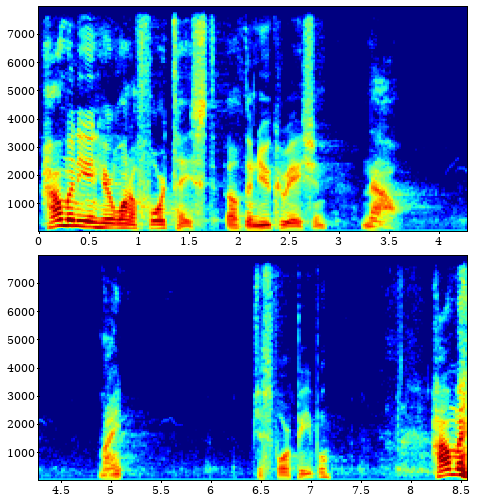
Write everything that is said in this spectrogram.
How many in here want a foretaste of the new creation now? Right? Just four people? How many?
